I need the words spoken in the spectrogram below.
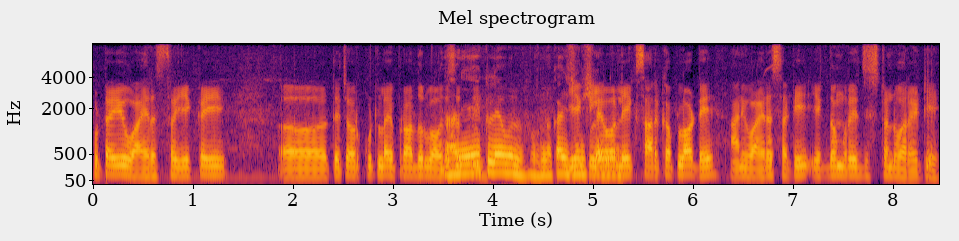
कुठंही व्हायरसचा एकही त्याच्यावर कुठलाही प्रादुर्भाव दिसत आणि नाही. एक लेवल पूर्ण काही एक लेवल एक सारखा प्लॉट आहे आणि व्हायरससाठी एकदम रेजिस्टंट व्हरायटी आहे.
